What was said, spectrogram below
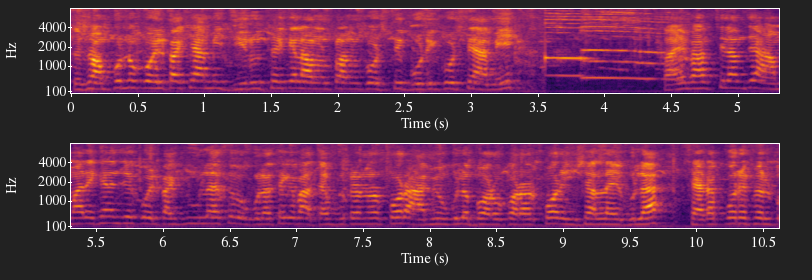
তো সম্পূর্ণ কোয়েল পাখি আমি জিরো থেকে লালন পালন করছি, বোর্ডিং করছি আমি। তো আমি ভাবছিলাম যে আমার এখানে যে কোয়েল পাখিগুলো আছে, ওগুলা থেকে বাচ্চা ফুটানোর পর আমি ওগুলো বড় করার পর ইনশাল্লাহ এগুলা সেট আপ করে ফেলব।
